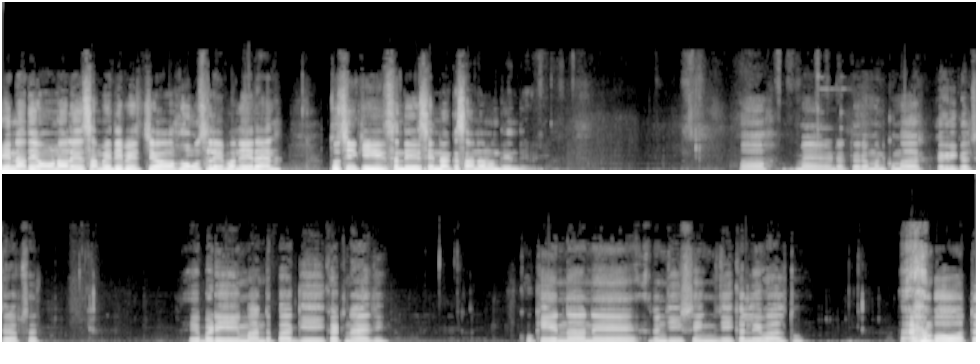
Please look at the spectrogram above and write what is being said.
ਇਹਨਾਂ ਦੇ ਆਉਣ ਵਾਲੇ ਸਮੇਂ ਦੇ ਵਿੱਚ ਹੌਸਲੇ ਬਣੇ ਰਹਿਣ। ਤੁਸੀਂ ਕੀ ਸੰਦੇਸ਼ ਇਹਨਾਂ ਕਿਸਾਨਾਂ ਨੂੰ ਦਿੰਦੇ ਹੋ ਮੈਂ ਡਾਕਟਰ ਰਮਨ ਕੁਮਾਰ, ਐਗਰੀਕਲਚਰ ਅਫਸਰ। ਇਹ ਬੜੀ ਮੰਦਭਾਗੀ ਘਟਨਾ ਹੈ ਜੀ। ਕਿਉਂਕਿ ਇਹਨਾਂ ਨੇ ਰਣਜੀਤ ਸਿੰਘ ਜੀ ਕੱਲੇਵਾਲ ਤੋਂ ਬਹੁਤ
